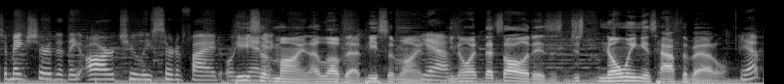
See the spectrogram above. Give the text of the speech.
to make sure that they are truly certified organic. Peace of mind. I love that. Peace of mind. Yeah. You know what? That's all it is. It's just knowing is half the battle. Yep.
